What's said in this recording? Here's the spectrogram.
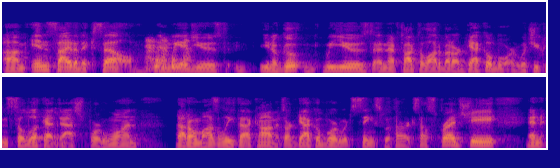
Um, inside of Excel, and we had used, you know, we used, and I've talked a lot about our Gecko board, which you can still look at dashboard one com. It's our Gecko board, which syncs with our Excel spreadsheet. And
